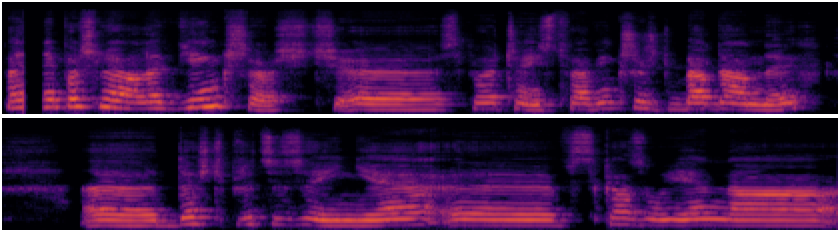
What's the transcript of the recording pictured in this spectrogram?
Panie pośle, ale większość e, społeczeństwa, większość badanych e, dość precyzyjnie e, wskazuje na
